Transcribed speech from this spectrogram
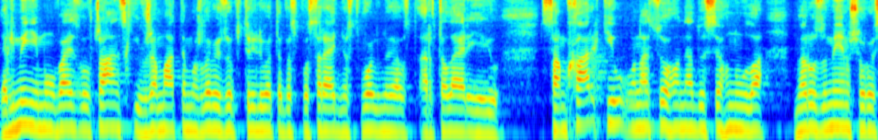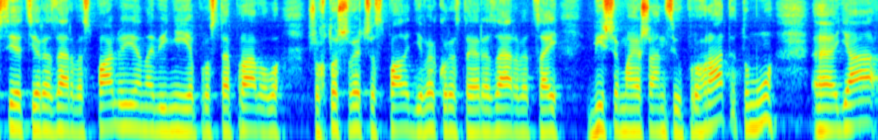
як мінімум весь Вовчанськ і вже мати можливість обстрілювати безпосередньо ствольною артилерією. Сам Харків вона цього не досягнула. Ми розуміємо, що Росія ці резерви спалює. На війні є просте правило, що хто швидше спалить і використає резерви, цей більше має шансів програти. Тому е, я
